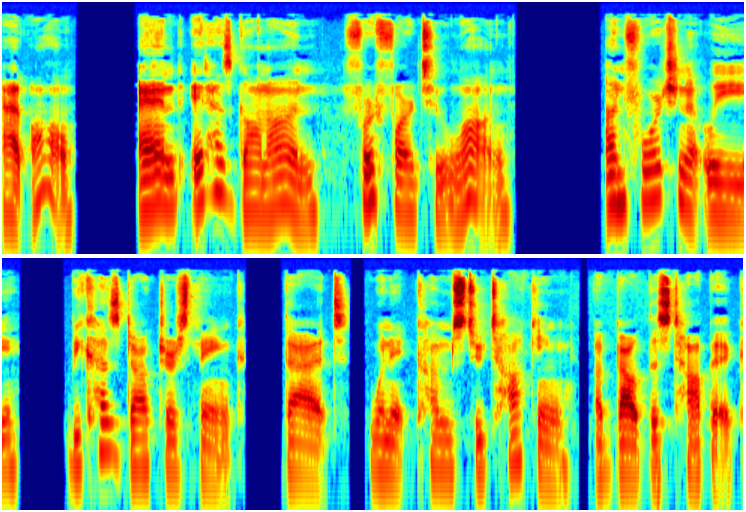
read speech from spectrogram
at all. And it has gone on for far too long. Unfortunately, because doctors think that when it comes to talking about this topic,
